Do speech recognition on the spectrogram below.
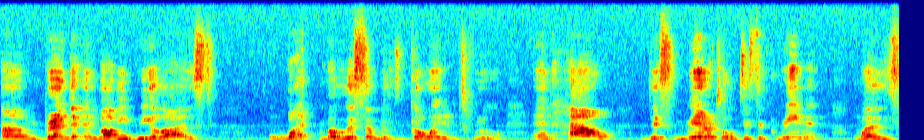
um, Brenda and Bobby realized what Melissa was going through and how this marital disagreement was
